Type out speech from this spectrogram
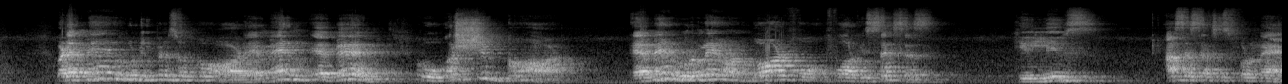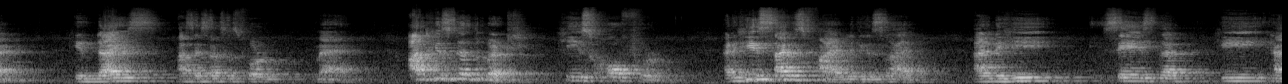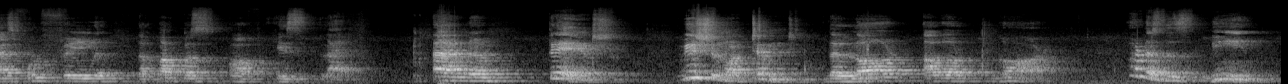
But a man who depends on God, a man, a man who worship God, a man who rely on God for, for his success, he lives as a successful man. He dies as a successful man. At his deathbed, he is hopeful and he is satisfied with his life and he says that he has fulfilled the purpose of his life. And um, third, we should not tempt the Lord our God. What does this mean?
